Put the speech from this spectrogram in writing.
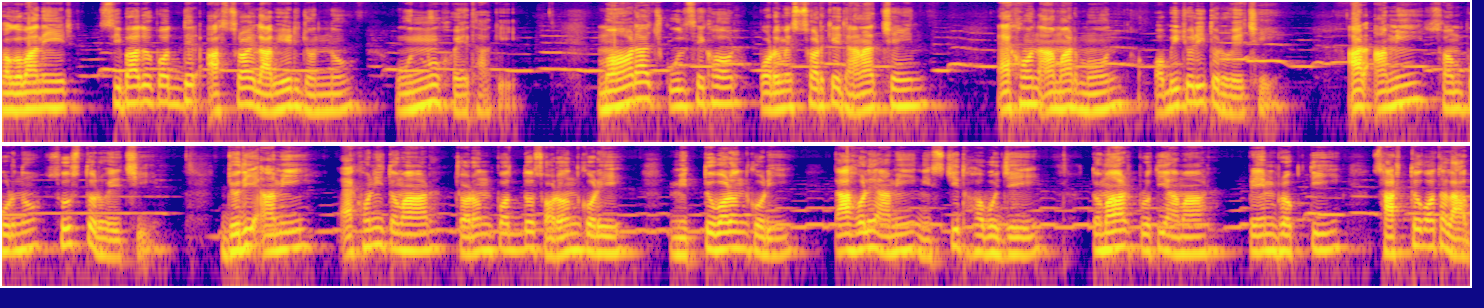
ভগবানের শ্রীপাদপদ্মের আশ্রয় লাভের জন্য উন্মুখ হয়ে থাকে। মহারাজ কুলশেখর পরমেশ্বরকে জানাচ্ছেন, এখন আমার মন অবিচলিত রয়েছে, আর আমি সম্পূর্ণ সুস্থ রয়েছি। যদি আমি এখনই তোমার চরণপদ্ম স্মরণ করে, মৃত্যুবরণ করি, তাহলে আমি নিশ্চিত হব যে তোমার প্রতি আমার প্রেম ভক্তি সার্থকতা লাভ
